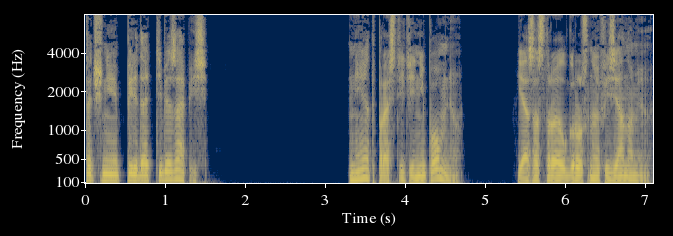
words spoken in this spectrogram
точнее, передать тебе запись. Нет, простите, не помню. Я состроил грустную физиономию.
